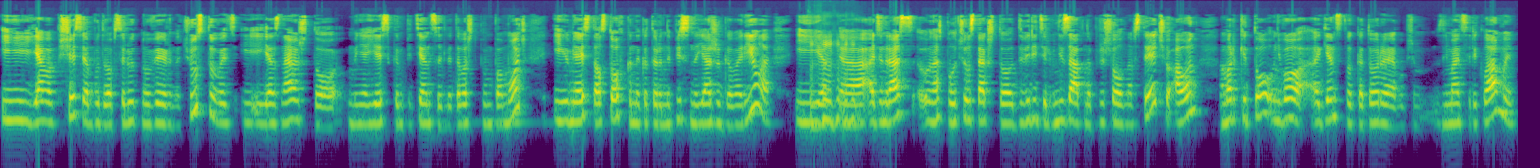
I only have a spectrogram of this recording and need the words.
и я вообще себя буду абсолютно уверенно чувствовать, и, я знаю, что у меня есть компетенция для того, чтобы ему помочь, и у меня есть толстовка, на которой написано «Я же говорила», и э, один раз у нас получилось так, что доверитель внезапно пришел на встречу, а он маркето, у него агентство, которое, в общем, занимается рекламой,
